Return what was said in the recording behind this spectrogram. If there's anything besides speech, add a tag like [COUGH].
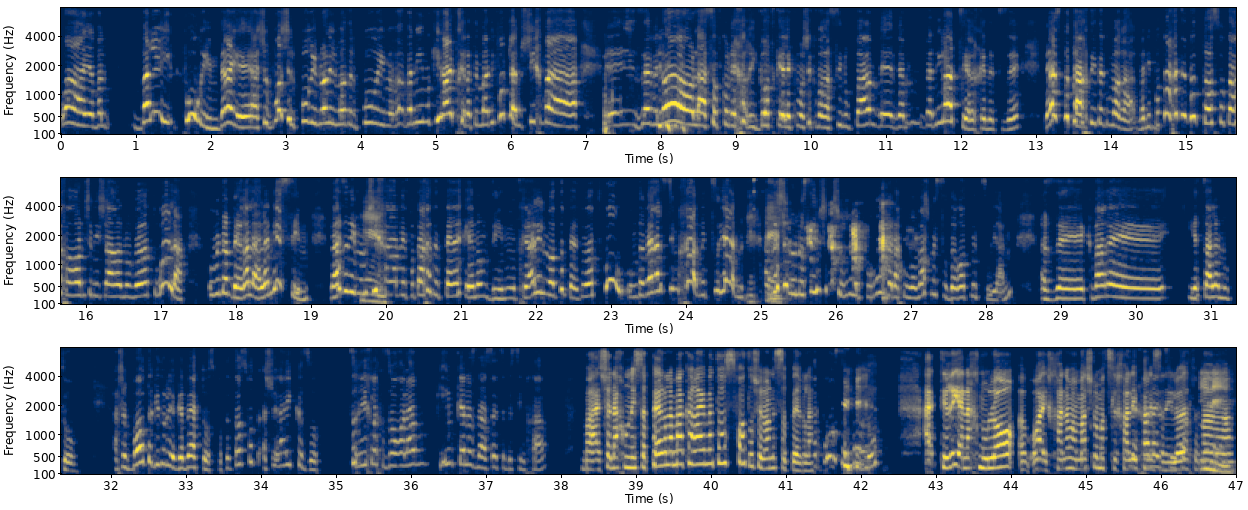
וואי אבל בא לי פורים, די, אה, השבוע של פורים, לא ללמוד על פורים, אבל אני מכירה אתכן, אתן מעדיפות להמשיך בזה ולא [LAUGHS] לעשות כל מיני חריגות כאלה כמו שכבר עשינו פעם, ו- ו- ואני לא אציע לכן את זה. ואז פתחתי את הגמרא, ואני פותחת את התוספות האחרון שנשאר לנו, ואומרת וואלה, הוא מדבר על על הניסים. ואז אני ממשיכה ופותחת את פרק אין עומדין, ומתחילה ללמוד את הפרק, ואומרת, הוא, הוא מדבר על שמחה, מצוין. אז יש לנו נושאים שקשורים לפורים, ואנחנו ממש מסודרות מצוין. אז uh, כבר uh, יצא לנו טוב. עכשיו בואו תגידו לי לגבי התוספות. התוספות, השאלה היא כזאת, צריך לחזור עליו? כי אם כן, אז נעשה את זה בשמחה. מה, שאנחנו נספר לה מה קרה עם התוספות, או שלא נספר לה? ספרו, ספרו, נו. [LAUGHS] אה, תראי, אנחנו לא... וואי, חנה ממש לא מצליחה להיכנס, אני לא יודעת. מה...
